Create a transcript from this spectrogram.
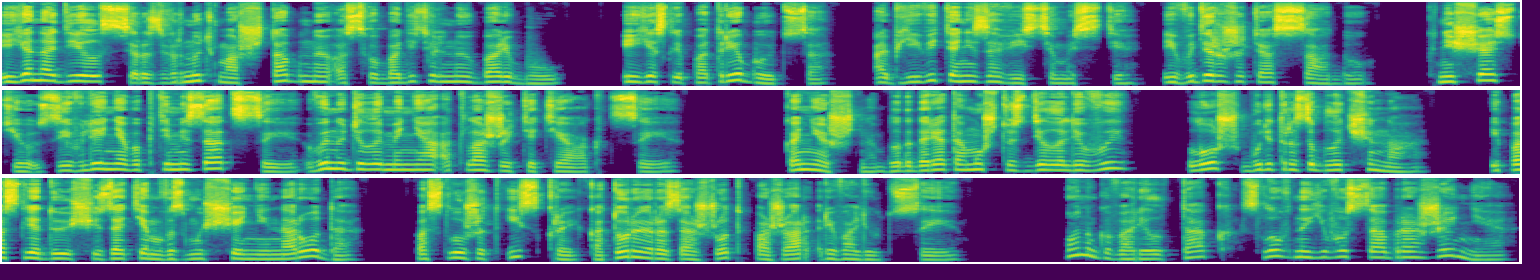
и я надеялся развернуть масштабную освободительную борьбу и, если потребуется, объявить о независимости и выдержать осаду. К несчастью, заявление об оптимизации вынудило меня отложить эти акции. Конечно, благодаря тому, что сделали вы, ложь будет разоблачена, и последующий затем возмущение народа послужит искрой, которая разожжет пожар революции. Он говорил так, словно его соображения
